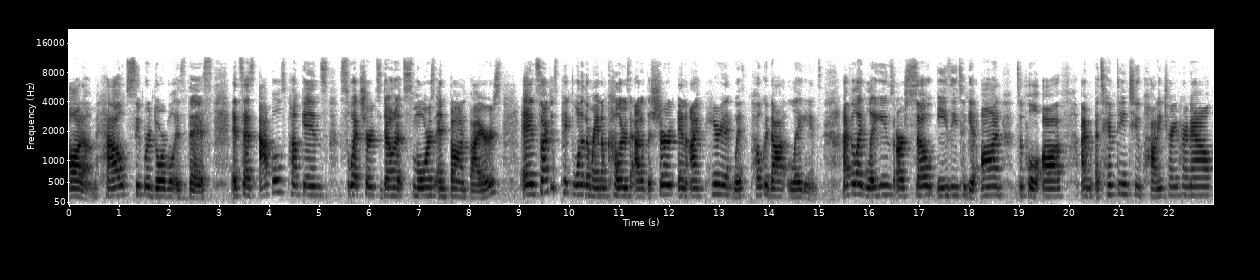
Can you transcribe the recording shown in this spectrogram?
autumn. How super adorable is this? It says apples, pumpkins, sweatshirts, donuts, s'mores, and bonfires. And so I just picked one of the random colors out of the shirt and I'm pairing it with polka dot leggings. I feel like leggings are so easy to get on, to pull off. I'm attempting to potty train her now.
